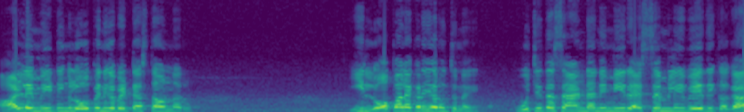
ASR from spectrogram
వాళ్ళే మీటింగ్లు ఓపెన్గా పెట్టేస్తూ ఉన్నారు. ఈ లోపాలు ఎక్కడ జరుగుతున్నాయి? ఉచిత శాండ్ అని మీరు అసెంబ్లీ వేదికగా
